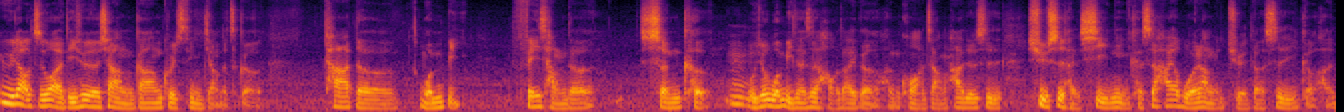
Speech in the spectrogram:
预料之外，的确就像刚刚 Christine 讲的，这个他的文笔非常的。深刻，嗯，我觉得文笔真的是好到一个很夸张，他就是叙事很细腻，可是他又不会让你觉得是一个很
